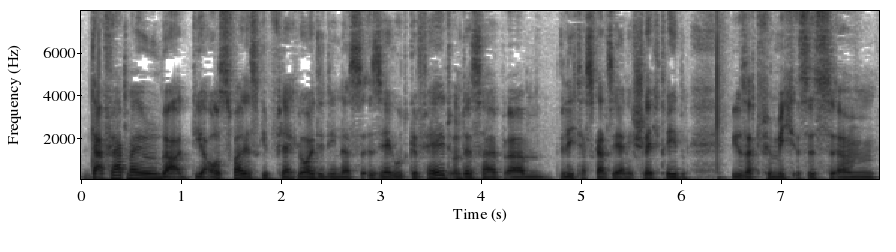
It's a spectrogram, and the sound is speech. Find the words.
dafür hat man die Auswahl. Es gibt vielleicht Leute, denen das sehr gut gefällt und deshalb ähm, will ich das Ganze ja nicht schlecht reden. Wie gesagt, für mich ist es ähm,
